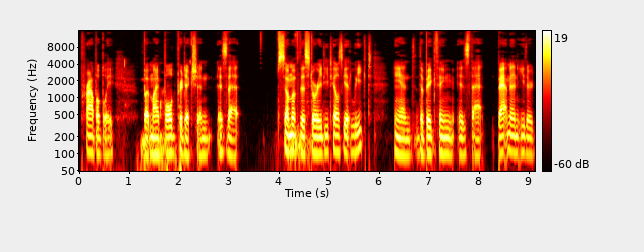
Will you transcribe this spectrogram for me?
probably. But my bold prediction is that some of the story details get leaked, and the big thing is that Batman either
